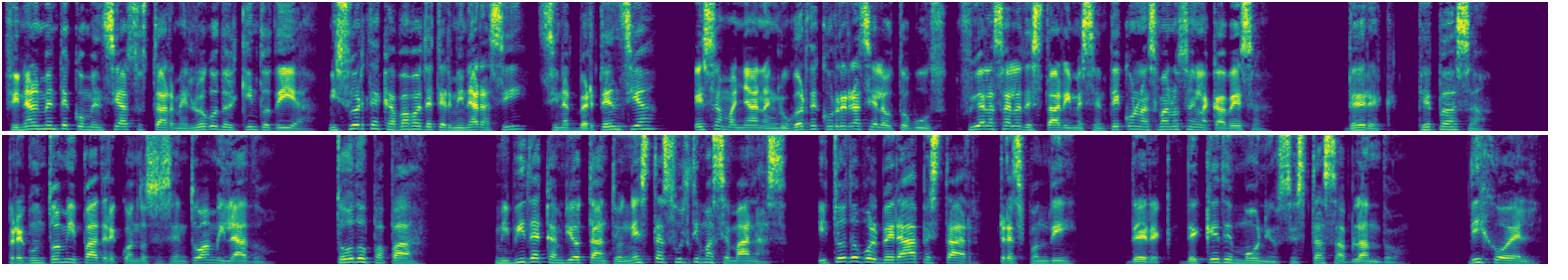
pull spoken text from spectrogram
Finalmente comencé a asustarme luego del quinto día. Mi suerte acababa de terminar así, sin advertencia. Esa mañana, en lugar de correr hacia el autobús, fui a la sala de estar y me senté con las manos en la cabeza. Derek, ¿qué pasa? Preguntó mi padre cuando se sentó a mi lado. Todo, papá. Mi vida cambió tanto en estas últimas semanas. Y todo volverá a apestar, respondí. Derek, ¿de qué demonios estás hablando? Dijo él.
